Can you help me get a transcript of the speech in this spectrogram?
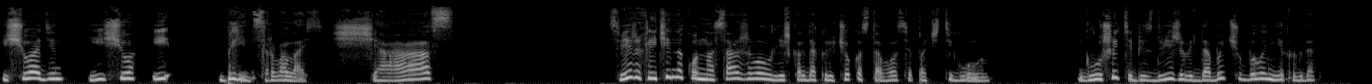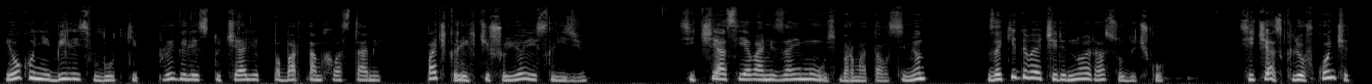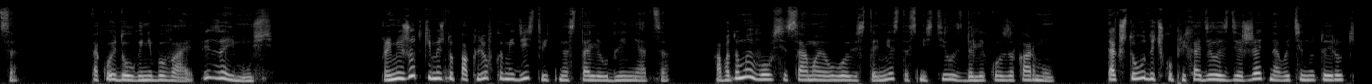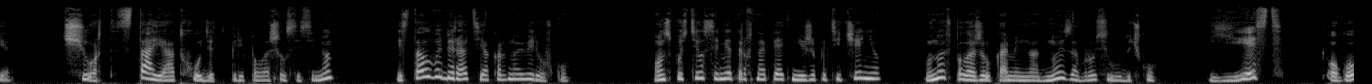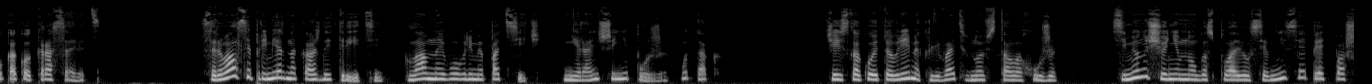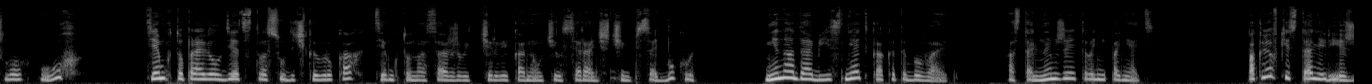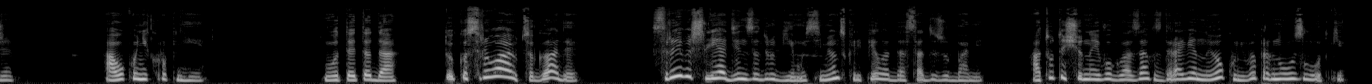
Еще один, еще и... Блин, сорвалась. Сейчас. Свежих личинок он насаживал, лишь когда крючок оставался почти голым. Глушить, обездвиживать добычу было некогда, и окуни бились в лодке, прыгали, стучали по бортам хвостами, пачкали их чешуей и слизью. — Сейчас я вами займусь, — бормотал Семен, закидывая очередной раз удочку. — Сейчас клев кончится, такой долго не бывает, и займусь. Промежутки между поклевками действительно стали удлиняться, а потом и вовсе самое уловистое место сместилось далеко за корму, так что удочку приходилось держать на вытянутой руке. «Черт, стая отходит!» — переполошился Семен и стал выбирать якорную веревку. Он спустился метров на пять ниже по течению, вновь положил камень на дно и забросил удочку. «Есть! Ого, какой красавец!» Срывался примерно каждый третий. Главное вовремя подсечь. Ни раньше, ни позже. Вот так. Через какое-то время клевать вновь стало хуже. Семен еще немного сплавился вниз и опять пошло. Ух! Тем, кто провел детство с удочкой в руках, тем, кто насаживать червяка научился раньше, чем писать буквы, не надо объяснять, как это бывает. Остальным же этого не понять. Поклевки стали реже, а окуни крупнее. Вот это да! Только срываются, гады! Срывы шли один за другим, и Семен скрипел от досады зубами. А тут еще на его глазах здоровенный окунь выпрыгнул из лодки.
